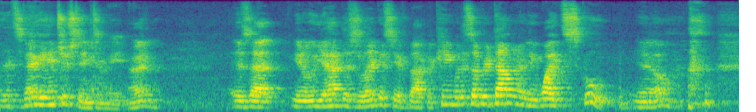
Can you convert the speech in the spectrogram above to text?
It's very interesting to me, right? Is that you know you have this legacy of Dr. King, but it's a predominantly white school, you know,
